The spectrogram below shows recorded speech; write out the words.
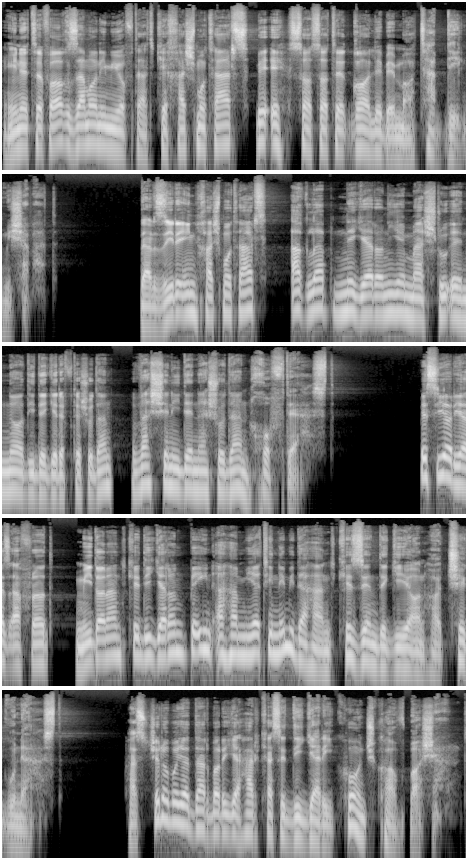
این اتفاق زمانی میافتد که خشم و ترس به احساسات غالب ما تبدیل می شود. در زیر این خشم و ترس اغلب نگرانی مشروع نادیده گرفته شدن و شنیده نشدن خفته است. بسیاری از افراد می‌دانند که دیگران به این اهمیتی نمی دهند که زندگی آنها چگونه است. پس چرا باید درباره هر کس دیگری کنجکاو باشند؟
